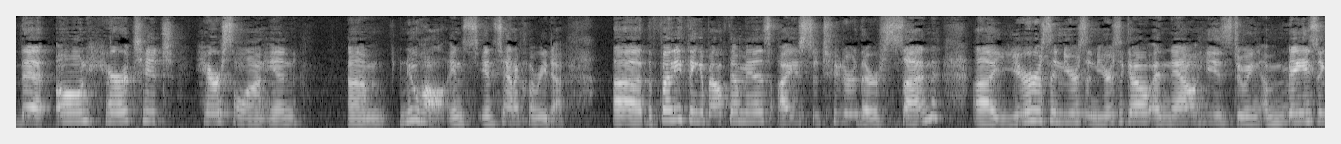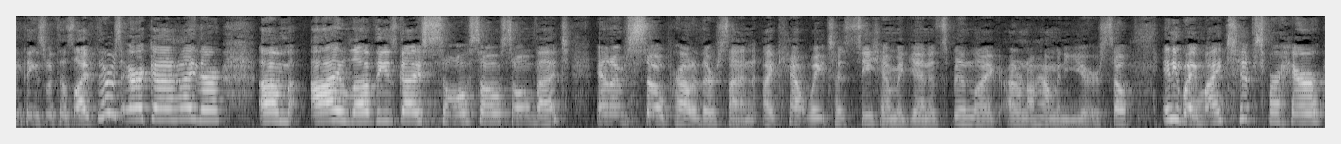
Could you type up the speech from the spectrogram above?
that own Heritage Hair Salon in um, Newhall in, in Santa Clarita. Uh, the funny thing about them is I used to tutor their son uh, years and years and years ago, and now he's doing amazing things with his life. There's Erica. Hi there. Um, I love these guys so, so, so much, and I'm so proud of their son. I can't wait to see him again. It's been like, I don't know how many years. So anyway, my tips for hair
